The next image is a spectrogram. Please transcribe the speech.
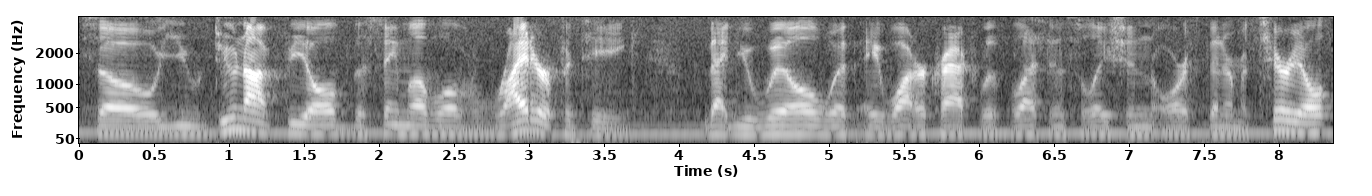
So you do not feel the same level of rider fatigue that you will with a watercraft with less insulation or thinner material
